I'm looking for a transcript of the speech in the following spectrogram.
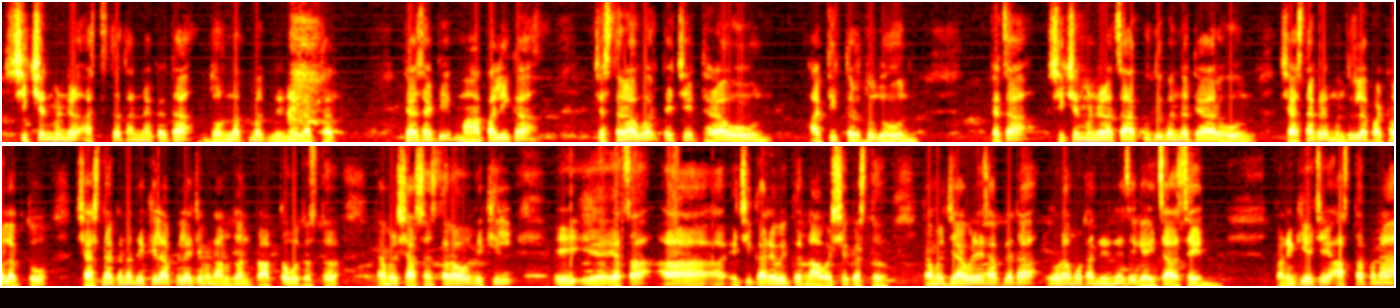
शिक्षण मंडळ अस्तित्वात आणण्याकरता धोरणात्मक निर्णय लागतात. त्यासाठी महापालिकाच्या स्तरावर त्याचे ठराव होऊन आर्थिक तरतूद होऊन त्याचा शिक्षण मंडळाचा आकृतीबंध तयार होऊन शासनाकडे मंजुरीला पाठवावा लागतो. शासनाकडनं देखील आपल्याला याच्यामध्ये अनुदान प्राप्त होत असतं. त्यामुळे शासन स्तरावर देखील ए- याचा याची कार्यवाही करणं आवश्यक असतं. त्यामुळे ज्यावेळेस आपल्याला एवढा मोठा निर्णय जर घ्यायचा असेल कारण की याची आस्थापना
